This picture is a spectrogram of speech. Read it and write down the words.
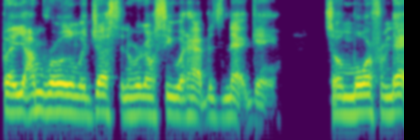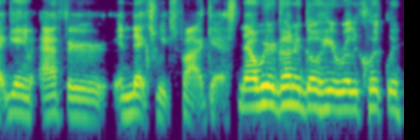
But yeah, I'm rolling with Justin, and we're gonna see what happens in that game. So more from that game after in next week's podcast. Now we're gonna go here really quickly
